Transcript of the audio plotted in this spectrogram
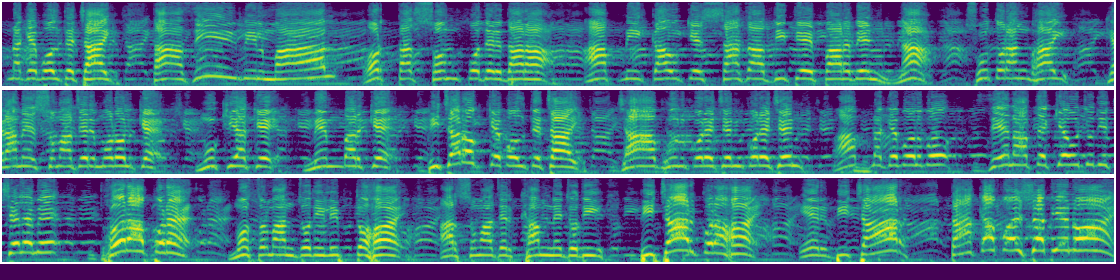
আপনাকে বলতে চাই তাজির বিল মাল অর্থাৎ সম্পদের দ্বারা আপনি কাউকে সাজা দিতে পারবেন না। সুতরাং ভাই, গ্রামের সমাজের মোড়লকে, মুখিয়াকে, মেম্বারকে, বিচারককে বলতে চাই, যা ভুল করেছেন করেছেন। আপনাকে বলব, জেনাতে কেউ যদি ছেলে মেয়ে ধরা পড়ে, মুসলমান যদি লিপ্ত হয়, আর সমাজের সামনে যদি বিচার করা হয়, এর বিচার টাকা পয়সা দিয়ে নয়,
